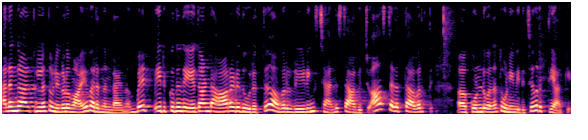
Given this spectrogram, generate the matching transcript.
അലങ്കാരത്തിലുള്ള തുണികളുമായി വരുന്നുണ്ടായിരുന്നു. ബെഡ് ഇരിക്കുന്നത് ഏതാണ്ട് ആറടി ദൂരത്ത് അവർ റീഡിംഗ് സ്റ്റാൻഡ് സ്ഥാപിച്ചു. ആ സ്ഥലത്ത് അവർ കൊണ്ടുവന്ന തുണി വിരിച്ച് വൃത്തിയാക്കി.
